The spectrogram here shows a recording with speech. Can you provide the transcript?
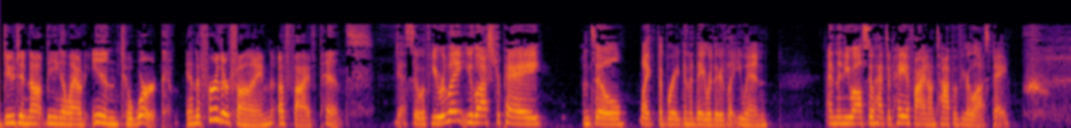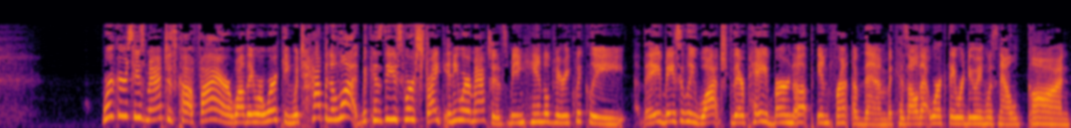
due to not being allowed in to work, and a further fine of five pence. Yeah, so if you were late, you lost your pay until like the break in the day where they would let you in. And then you also had to pay a fine on top of your lost pay. Workers whose matches caught fire while they were working, which happened a lot because these were strike anywhere matches being handled very quickly. They basically watched their pay burn up in front of them because all that work they were doing was now gone.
